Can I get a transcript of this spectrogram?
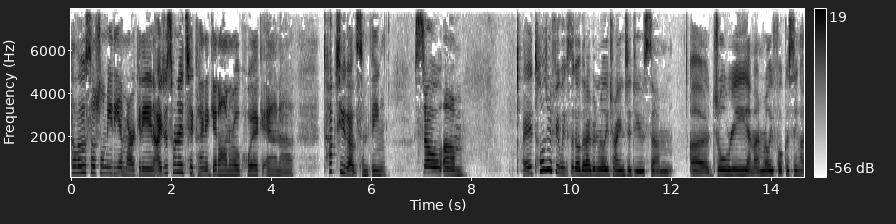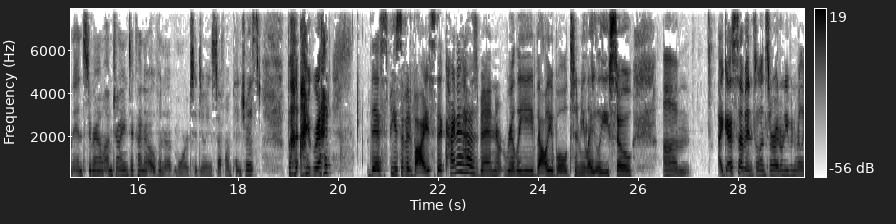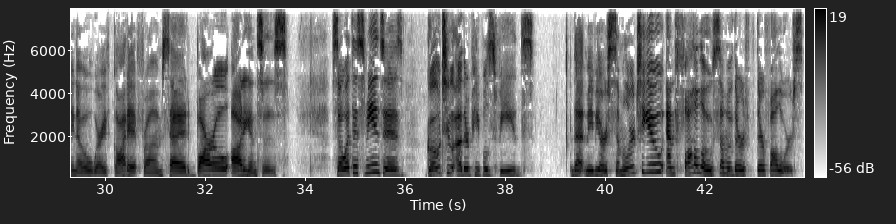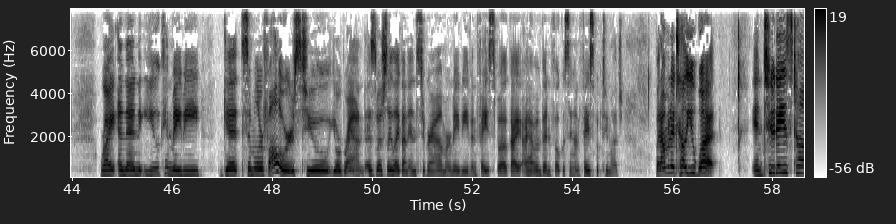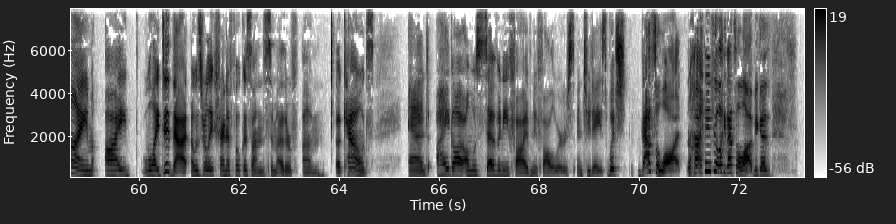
Hello, social media marketing. I just wanted to kind of get on real quick and uh, talk to you about something. So, um, I told you a few weeks ago that I've been really trying to do some uh, jewelry and I'm really focusing on Instagram. I'm trying to kind of open up more to doing stuff on Pinterest. But I read this piece of advice that kind of has been really valuable to me lately. So, um, I guess some influencer, I don't even really know where I've got it from, said borrow audiences. So, what this means is go to other people's feeds that maybe are similar to you and follow some of their their followers right? And then you can maybe get similar followers to your brand especially like on instagram or maybe even facebook. I, I haven't been focusing on facebook too much. But i'm going to tell you what in two days time i well i did that i was really trying to focus on some other um, accounts and I got almost 75 new followers in two days, which that's a lot. I feel like that's a lot because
